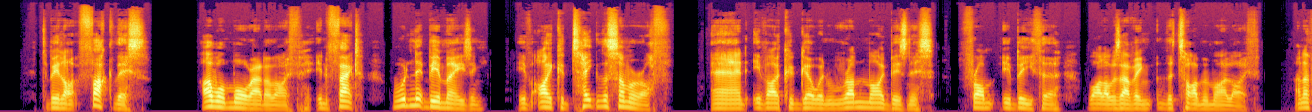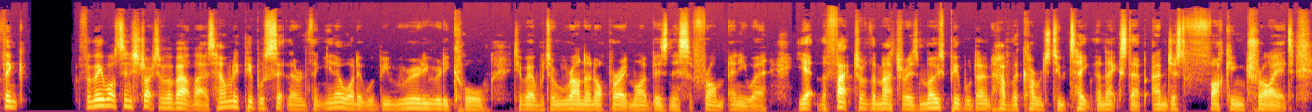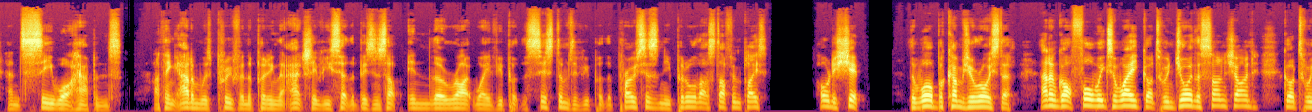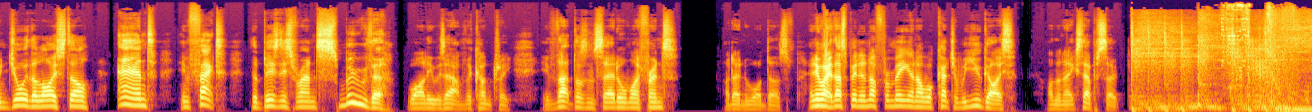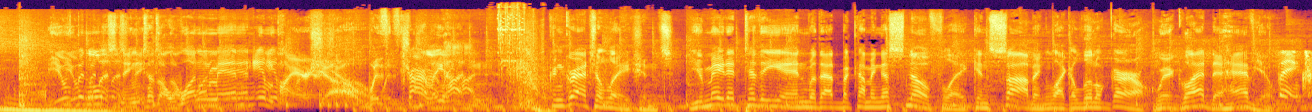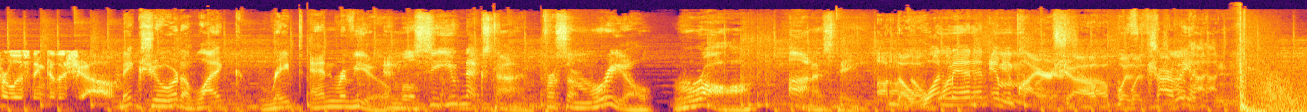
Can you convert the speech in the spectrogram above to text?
to be like, fuck this. I want more out of life. In fact, wouldn't it be amazing if I could take the summer off and if I could go and run my business from Ibiza while I was having the time of my life? And I think for me, what's instructive about that is how many people sit there and think, you know what, it would be really, really cool to be able to run and operate my business from anywhere. Yet the fact of the matter is, most people don't have the courage to take the next step and just fucking try it and see what happens. I think Adam was proof in the pudding that actually, if you set the business up in the right way, if you put the systems, if you put the process, and you put all that stuff in place, holy shit, the world becomes your oyster. Adam got four weeks away, got to enjoy the sunshine, got to enjoy the lifestyle, and in fact, the business ran smoother while he was out of the country. If that doesn't say it all, my friends, I don't know what does. Anyway, that's been enough from me, and I will catch up with you guys on the next episode. You've been listening to the One Man Empire Show with Charlie Hutton. Congratulations. You made it to the end without becoming a snowflake and sobbing like a little girl. We're glad to have you. Thanks for listening to the show. Make sure to like, rate, and review. And we'll see you next time for some real, raw honesty on the One Man Empire Show with Charlie Hutton.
